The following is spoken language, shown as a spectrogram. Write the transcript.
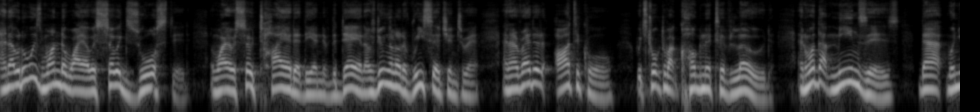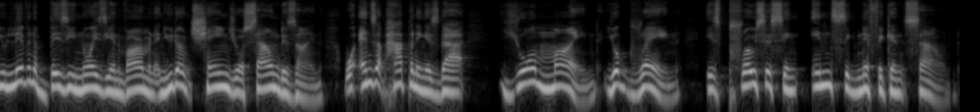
and I would always wonder why I was so exhausted and why I was so tired at the end of the day. And I was doing a lot of research into it. And I read an article which talked about cognitive load. And what that means is that when you live in a busy, noisy environment and you don't change your sound design, what ends up happening is that your mind, your brain is processing insignificant sound.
